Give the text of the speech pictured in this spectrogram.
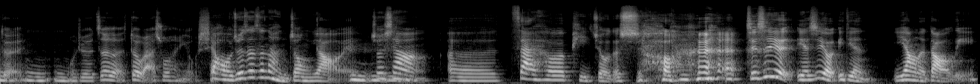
对，嗯嗯，我觉得这个对我来说很有效。哇，我觉得这真的很重要哎，就像呃，在喝啤酒的时候，其实也也是有一点。一样的道理，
